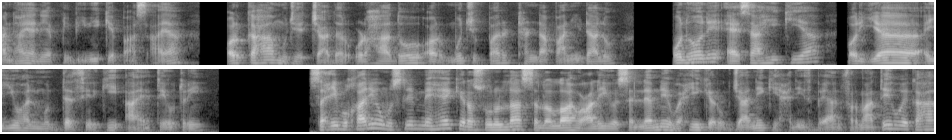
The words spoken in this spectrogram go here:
عنہ یعنی اپنی بیوی کے پاس آیا اور کہا، مجھے چادر اڑھا دو اور مجھ پر ٹھنڈا پانی ڈالو۔ انہوں نے ایسا ہی کیا اور یا ایوہ المدثر کی آیتیں اتری۔ صحیح بخاری و مسلم میں ہے کہ رسول اللہ صلی اللہ علیہ وسلم نے وہی کے رک جانے کی حدیث بیان فرماتے ہوئے کہا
